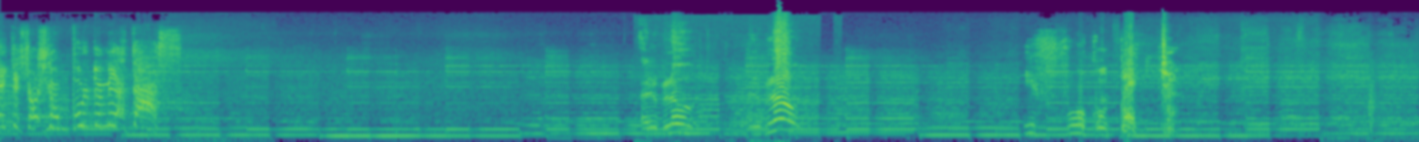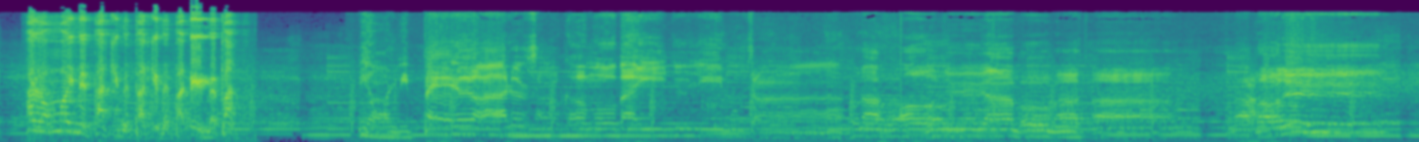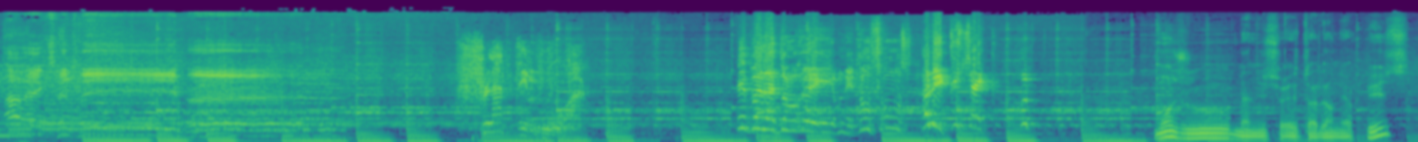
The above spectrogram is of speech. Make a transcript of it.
a été changé en poule de merdasse Elle glow Elle glow Il faut qu'on pète Alors moi, il m'épate, il m'épate, il m'épate, il m'épate. Et on lui pèlera le son comme au bailli du Limousin. On a pendu un beau matin, on a pendu avec ce tripe. Flattez-moi. Eh ben la denrée, on est en France. Allez, cul sec. Bonjour, bienvenue sur Histoire d'en dire plus.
